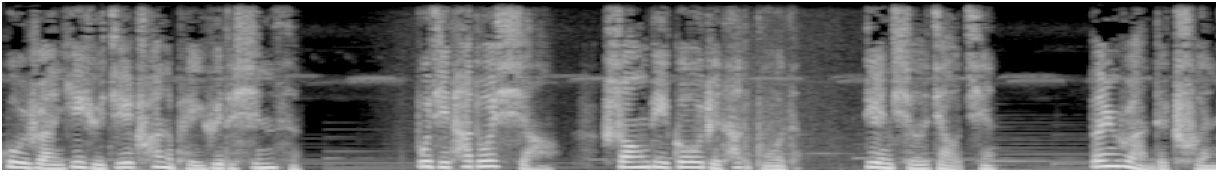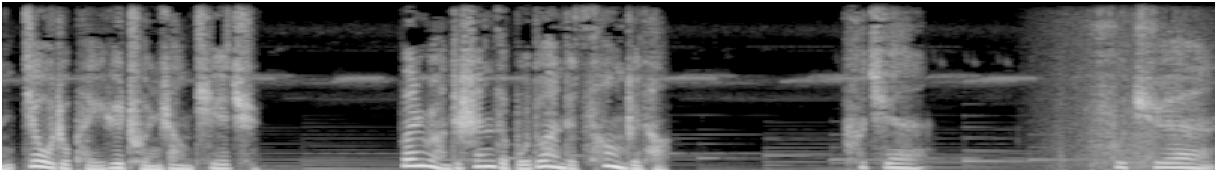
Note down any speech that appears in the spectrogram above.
顾阮一语揭穿了裴玉的心思，不及他多想，双臂勾着他的脖子，踮起了脚尖，温软的唇就着裴玉唇上贴去，温软的身子不断的蹭着他。夫君，夫君，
